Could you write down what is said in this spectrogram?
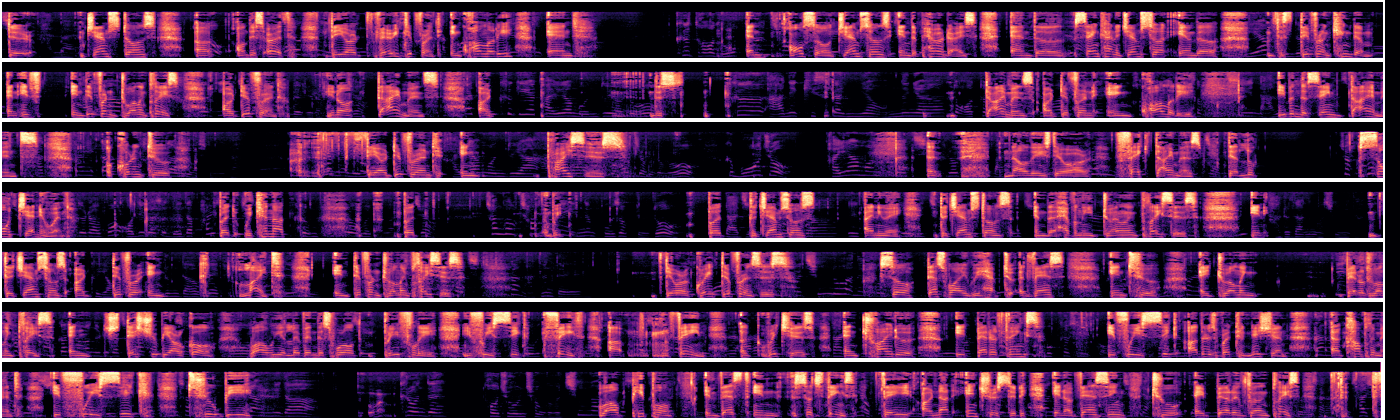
their gemstones uh, on this earth. They are very different in quality and and also gemstones in the paradise and the same kind of gemstone in the different kingdom and if in different dwelling place are different. You know, diamonds are this diamonds are different in quality. Even the same diamonds, according to uh, they are different in prices. And nowadays, there are fake diamonds that look so genuine. But we cannot. But we, but the gemstones, anyway, the gemstones in the heavenly dwelling places, in the gemstones are different in light in different dwelling places. There are great differences. So that's why we have to advance into a dwelling better dwelling place, and this should be our goal. While we live in this world briefly, if we seek faith, uh, fame, uh, riches, and try to eat better things, if we seek others' recognition and compliment, if we seek to be while people invest in such things, they are not interested in advancing to a better dwelling place.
